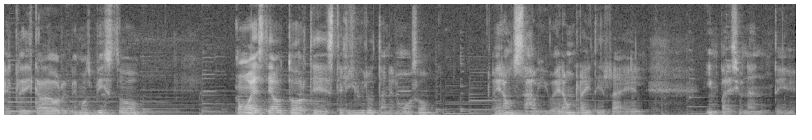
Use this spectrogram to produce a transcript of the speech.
el predicador. Hemos visto cómo este autor de este libro tan hermoso era un sabio, era un rey de Israel impresionante,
